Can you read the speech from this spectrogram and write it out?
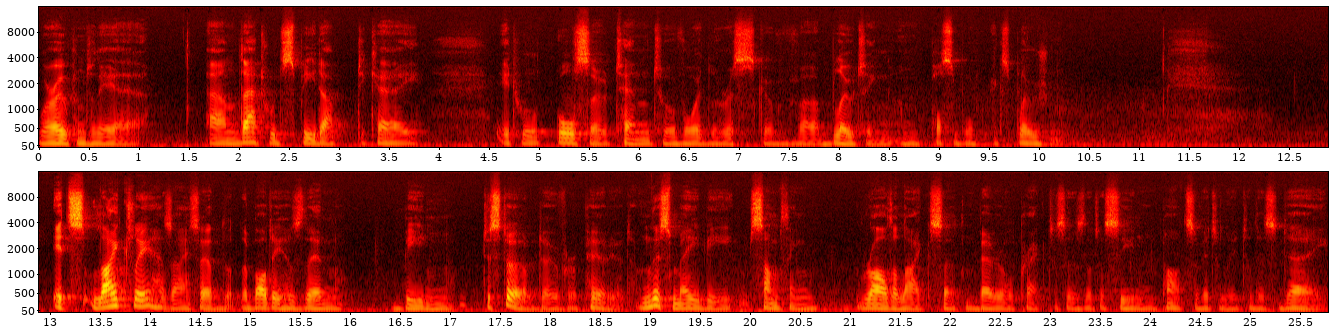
were open to the air and that would speed up decay. It will also tend to avoid the risk of uh, bloating and possible explosion. It's likely, as I said, that the body has then been disturbed over a period. And this may be something rather like certain burial practices that are seen in parts of Italy to this day,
